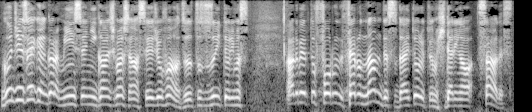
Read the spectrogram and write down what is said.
軍人政権から民政に移管しましたが、政情不安はずっと続いております。アルベルト・フォルフェルナンデス大統領というのも左側、サーです。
